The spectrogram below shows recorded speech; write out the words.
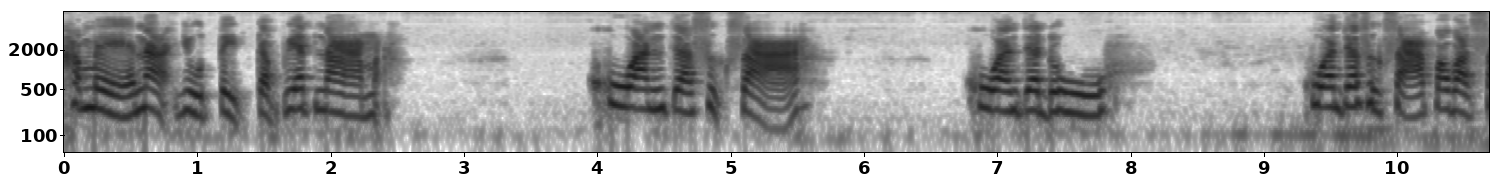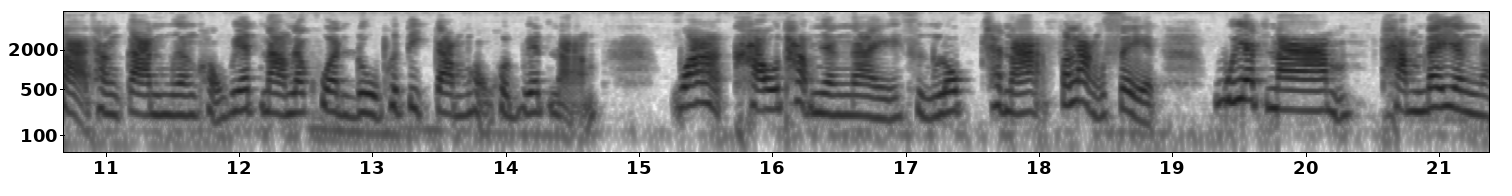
เขมรน่ะ อยู่ติดกับเวียดนามอะควรจะศึกษา ควรจะดู ควรจะศึกษาประวัติศาสตร์ทางการเมืองของเวียดนาม และควรดูพฤติกรรมของคนเวียดนาม ว่าเขาทำยังไงถึงลบชนะฝรั่งเศส เวียดนามทำได้ยังไง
